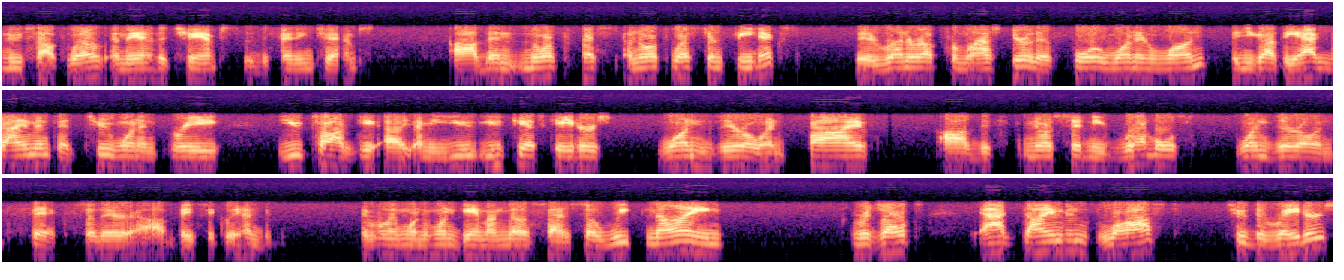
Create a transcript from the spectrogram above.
New South Wales, and they are the champs, the defending champs. Uh, then Northwest, uh, Northwestern Phoenix, the runner-up from last year. They're four one and one. Then you got the Act Diamonds at two one and three. Utah, uh, I mean U, UTS Gators one zero and five. Uh, the North Sydney Rebels one zero and six. So they're uh, basically under, they've only won one game on those sides. So week nine results: Act Diamonds lost to the Raiders,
